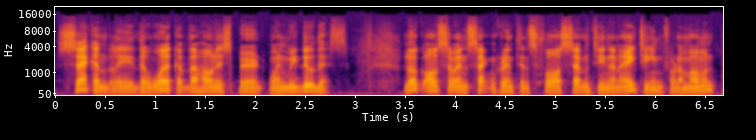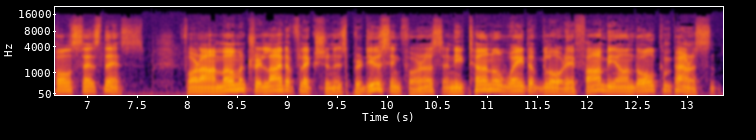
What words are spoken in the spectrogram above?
Secondly, the work of the Holy Spirit when we do this. Look also in 2 Corinthians 4 17 and 18 for a moment. Paul says this For our momentary light affliction is producing for us an eternal weight of glory far beyond all comparison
